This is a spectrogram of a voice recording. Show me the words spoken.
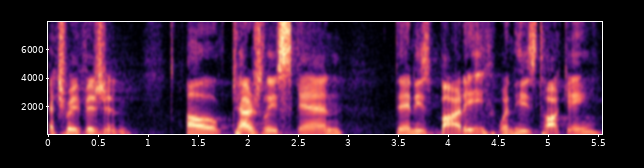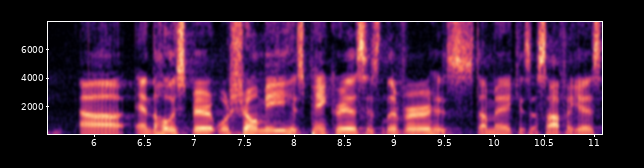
x-ray vision. I'll casually scan Danny's body when he's talking, uh, and the Holy Spirit will show me his pancreas, his liver, his stomach, his esophagus,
